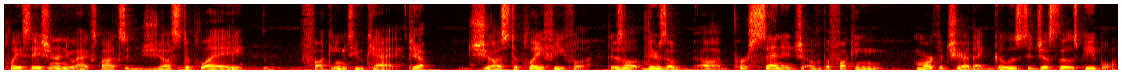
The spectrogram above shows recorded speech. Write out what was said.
playstation or new xbox just to play fucking 2k Yep. Just to play FIFA. There's a there's a, a percentage of the fucking market share that goes to just those people.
